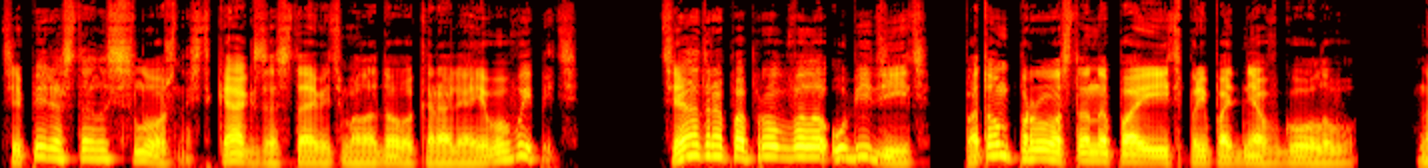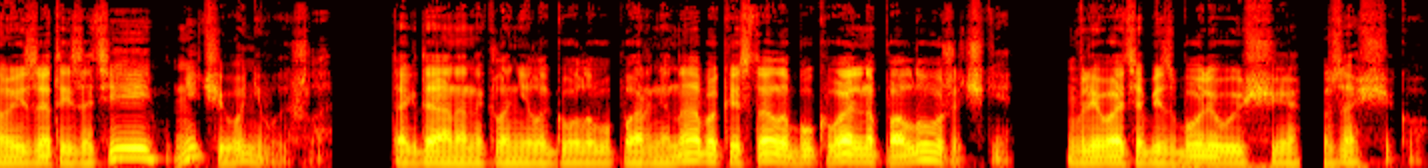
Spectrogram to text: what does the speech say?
Теперь осталась сложность, как заставить молодого короля его выпить. Театра попробовала убедить, потом просто напоить, приподняв голову, но из этой затеи ничего не вышло. Тогда она наклонила голову парня на бок и стала буквально по ложечке вливать обезболивающее в защеку.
